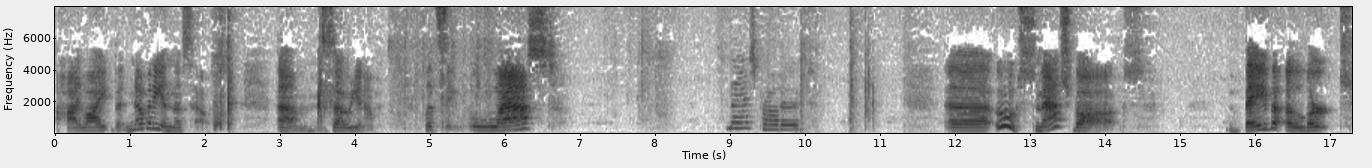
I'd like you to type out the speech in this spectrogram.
highlight, but nobody in this house. Um, so, you know, let's see. Last Last product. Uh, ooh, Smashbox. Babe Alert.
